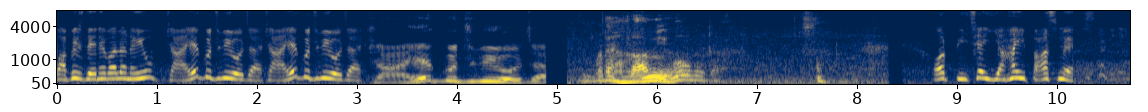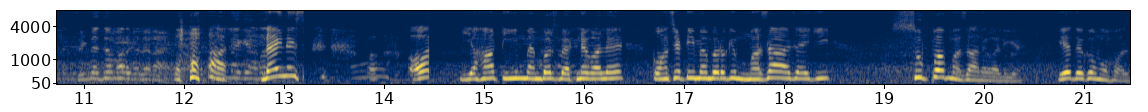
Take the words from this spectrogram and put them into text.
वापस देने वाला नहीं हूँ। चाहे कुछ भी हो जाए। चाहे कुछ भी हो जाए। बड़ा हरामी हो बेटा। और पीछे यहाँ ही पास में सिग्नेचर देना है नहीं नहीं, और यहाँ टीम मेंबर्स बैठने वाले हैं। कौन से टीम मेंबरों की मज़ा आ जाएगी? सुपर मज़ा आने वाली है। ये देखो माहौल।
